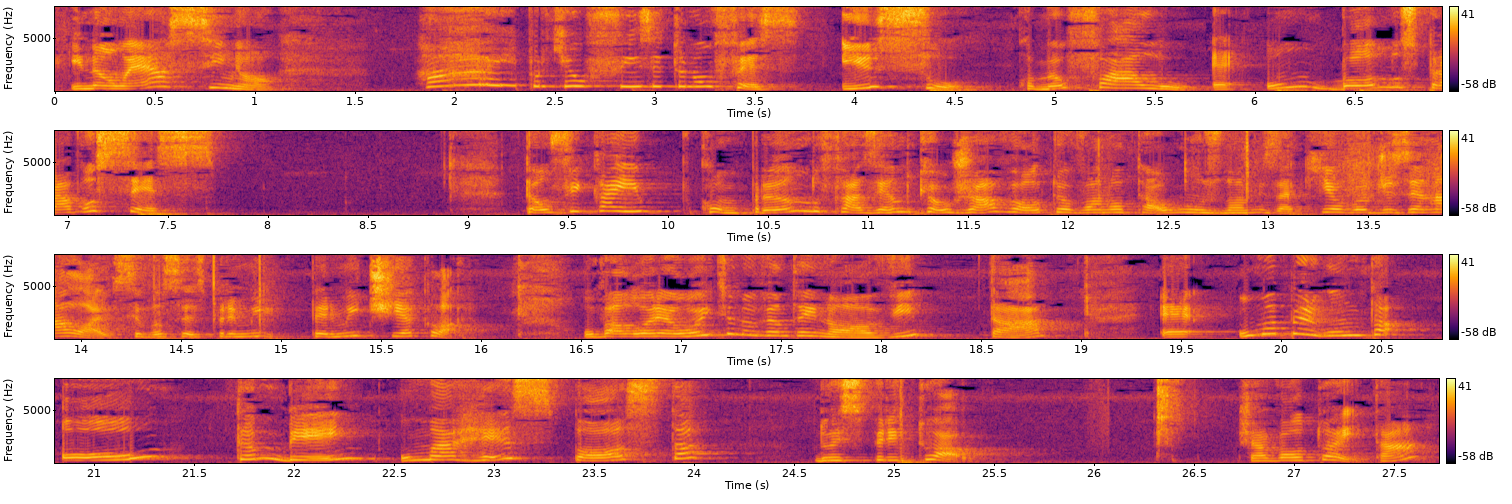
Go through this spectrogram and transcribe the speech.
E não é assim, ó. Ai, porque eu fiz e tu não fez. Isso, como eu falo, é um bônus para vocês. Então fica aí comprando, fazendo que eu já volto, eu vou anotar alguns nomes aqui, eu vou dizer na live, se vocês permitir, é claro. O valor é R$ 8,99, tá? É uma pergunta ou também uma resposta do espiritual. Já volto aí, tá?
